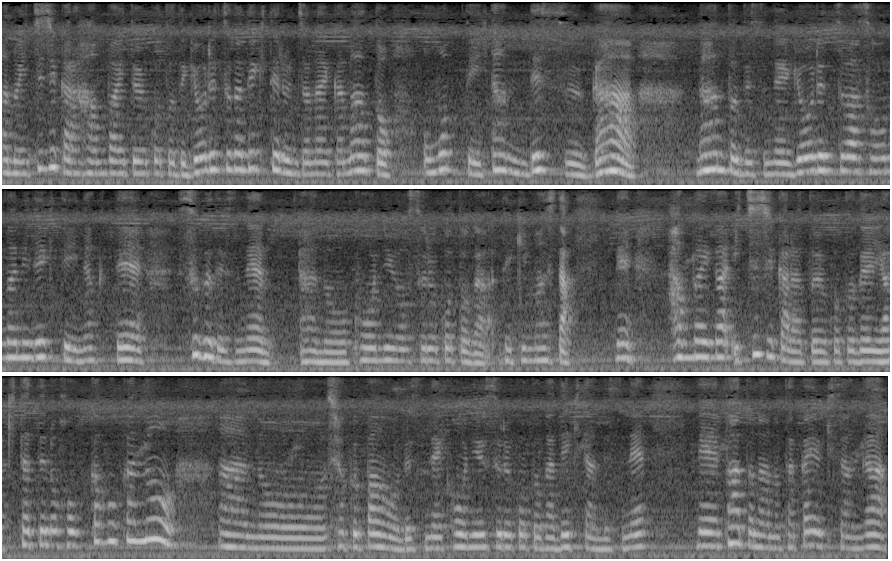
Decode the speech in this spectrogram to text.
あの1時から販売ということで行列ができてるんじゃないかなと思っていたんですがなんとですね行列はそんなにできていなくてすぐですねあの購入をすることができました。で販売が1時からということで焼きたてのほっかほかのあの食パンをですね購入することができたんですね。でパートナーの高之さんが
